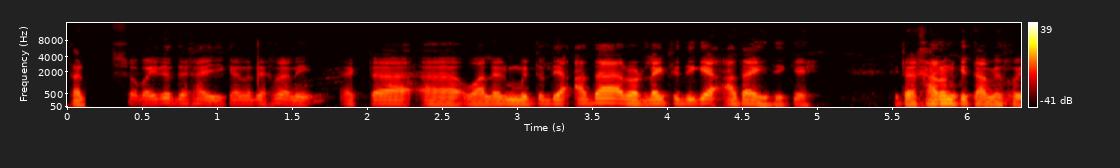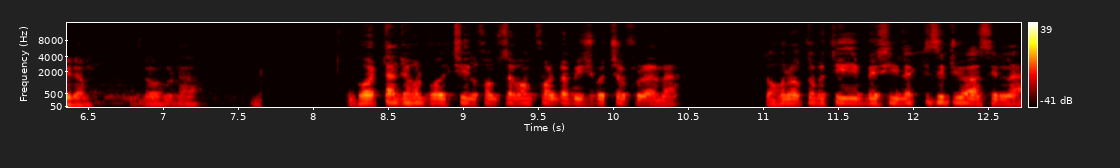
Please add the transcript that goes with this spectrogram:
তার সবাই দেখাই এখানে দেখলানি। একটা ওয়ালের মধ্যে দিয়ে আদা রড লাইটের দিকে আদা এইদিকে। এটার কারণ কিতা আমি কইলাম গড়টা যখন বলছিল কমসে কম ফোনটা বিশ বছর পুরানা তখন অত বেশি বেশি ইলেকট্রিসিটিও আসিল না।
